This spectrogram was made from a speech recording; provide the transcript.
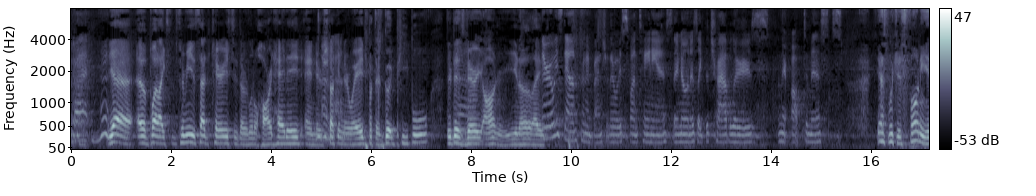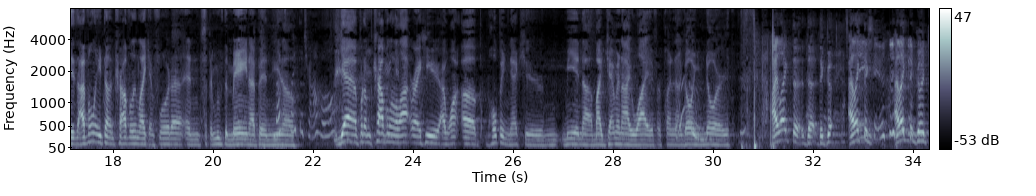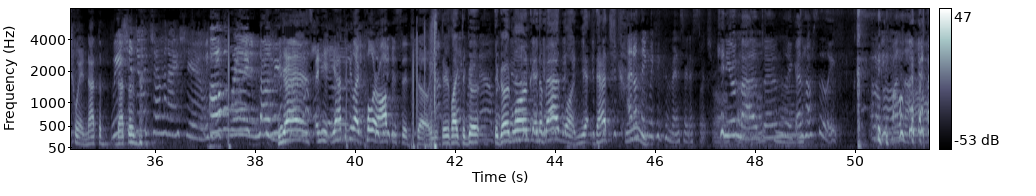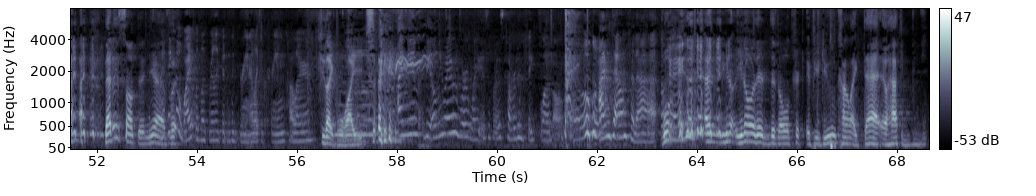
Yeah, uh, but like to me, the Sagittarius they're a little hard headed and they're stuck in their ways, but they're good people. They're just very honorary, you know. Like They're always down for an adventure. They're always spontaneous. They're known as like the travelers, and they're optimists. Yes, which is funny is I've only done traveling like in Florida and since I moved to Maine, I've been you That's know. quite the travel. Yeah, but I'm traveling a lot right here. I want, uh, I'm hoping next year, me and uh, my Gemini wife are planning on going north. I like the the, the good. I like the I like the good twin, not the We not should the. Do a Gemini shoe. We Oh, really? That would be Yes, and you, you have to be like polar opposites though. You- There's like the good, right now, the but- good one and the bad one. Yeah, that's true. I don't think we could convince her to switch roles. Can you though. imagine? Like I'd have to like I It'd be fun oh. though. that is something. Yeah, I think the but white would look really good with a green or like a cream color. she's like white. I mean, the only way I would wear white is if I was covered in fake blood also. I'm down for that. Okay. and you know, you know, there, there's an old trick. If you do kind of like that, it'll have to.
